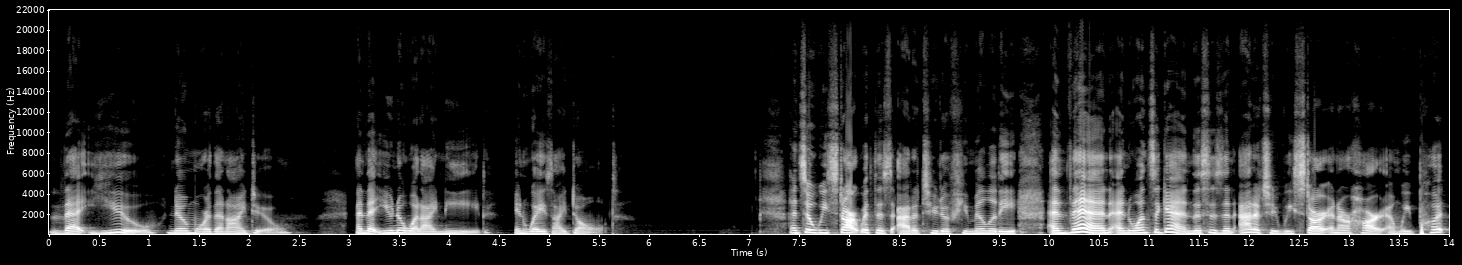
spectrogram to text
that you know more than I do and that you know what I need in ways I don't. And so we start with this attitude of humility. And then, and once again, this is an attitude we start in our heart and we put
